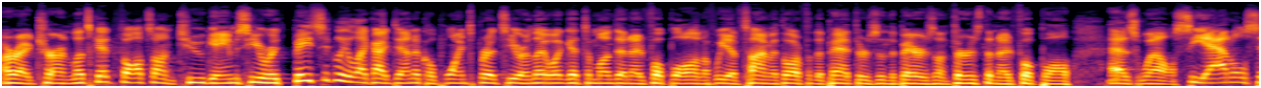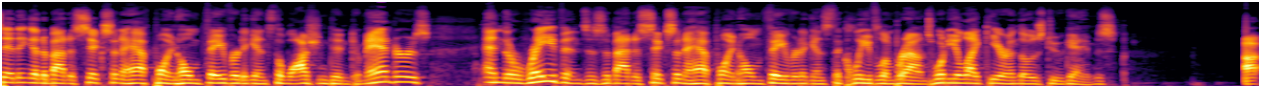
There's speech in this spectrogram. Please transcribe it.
All right, Churn, let's get thoughts on two games here. It's basically like identical point spreads here, and then we'll get to Monday Night Football. And if we have time, I thought for the Panthers and the Bears on Thursday Night Football as well. Seattle sitting at about a six and a half point home favorite against the Washington Commanders, and the Ravens is about a six and a half point home favorite against the Cleveland Browns. What do you like here in those two games? I,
